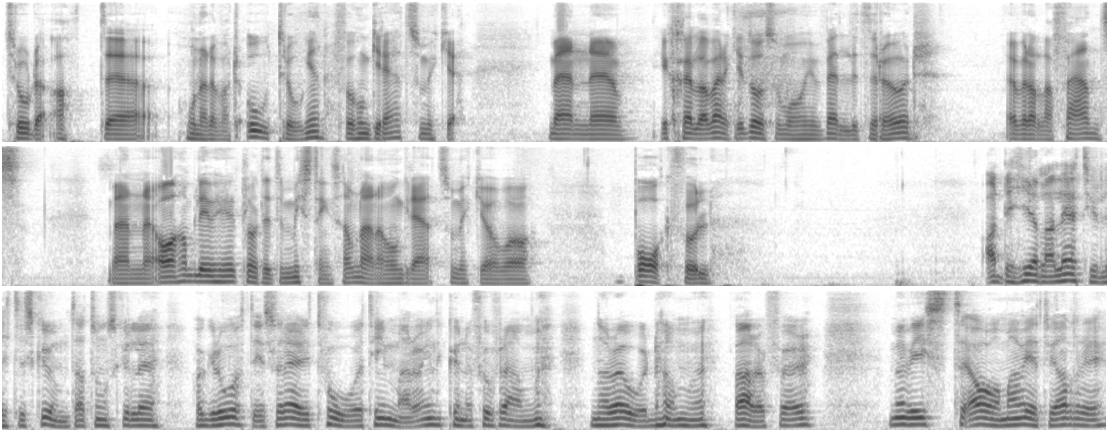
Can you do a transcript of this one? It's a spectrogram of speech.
trodde att eh, hon hade varit otrogen för hon grät så mycket. Men eh, i själva verket då så var hon ju väldigt rörd över alla fans. Men eh, ja, han blev helt klart lite misstänksam där när hon grät så mycket och var bakfull. Ja, det hela lät ju lite skumt att hon skulle ha gråtit sådär i två timmar och inte kunde få fram några ord om varför. Men visst, ja, man vet ju aldrig.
